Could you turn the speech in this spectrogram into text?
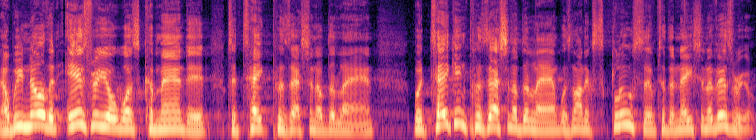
Now we know that Israel was commanded to take possession of the land, but taking possession of the land was not exclusive to the nation of Israel.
